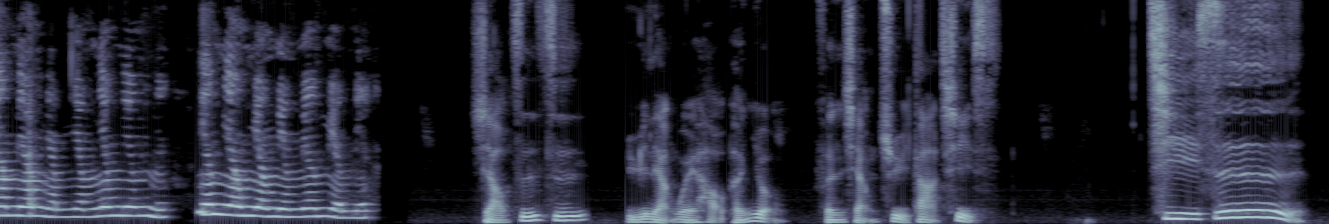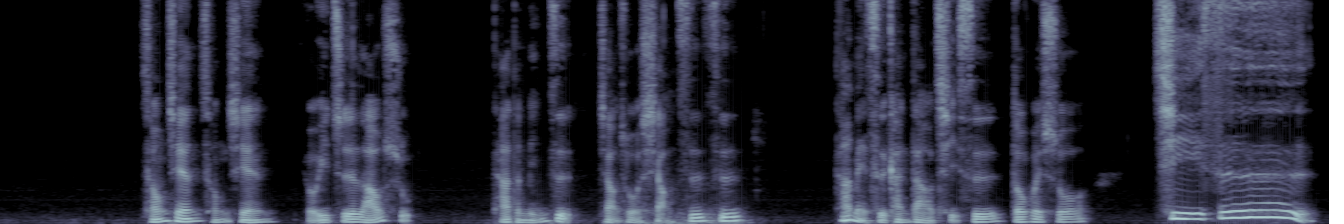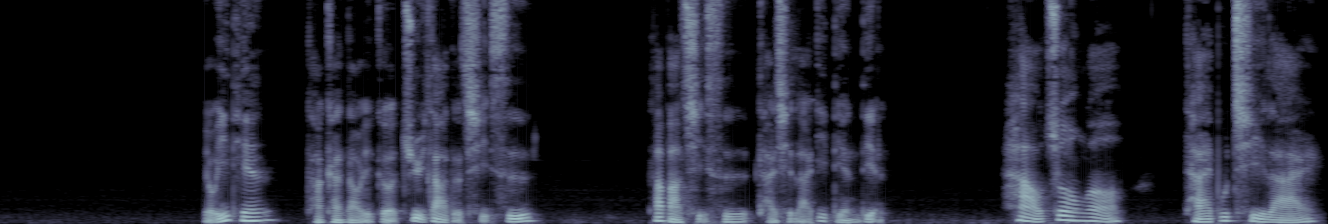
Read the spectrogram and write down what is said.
喵喵喵喵喵喵喵喵喵喵喵喵喵。小滋滋与两位好朋友分享巨大起司。起司。从前，从前有一只老鼠，它的名字叫做小滋滋。它每次看到起司，都会说：“起司。”有一天，他看到一个巨大的起司，他把起司抬起来一点点，好重哦，抬不起来。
